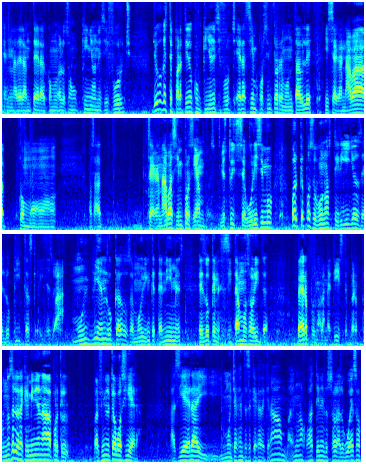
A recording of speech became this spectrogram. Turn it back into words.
en la delantera, como lo son Quiñones y Furch, yo creo que este partido con Quiñones y Furch era 100% remontable y se ganaba como... O sea, se ganaba 100%, pues. Yo estoy segurísimo porque pues hubo unos tirillos de Luquitas que dices, ah, muy bien Lucas, o sea, muy bien que te animes, es lo que necesitamos ahorita. Pero pues no la metiste, pero pues no se le recrimina nada porque al fin y al cabo así era. Así era y, mucha gente se queja de que no, en una jugada tiene solo al hueso.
